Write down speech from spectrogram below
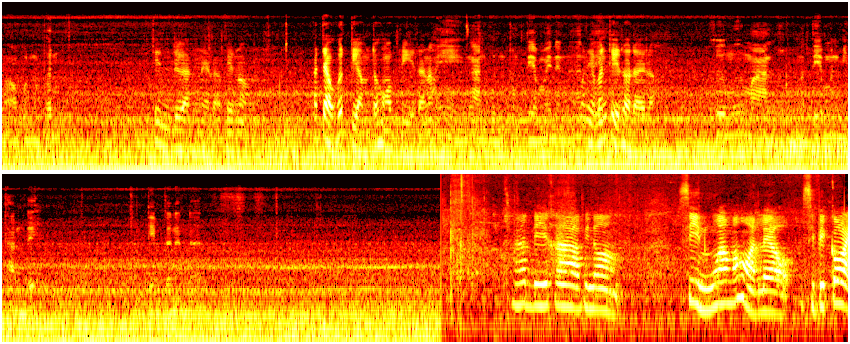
เอาบุญเพิ่นสิ้นเดือนนี่แหละพี่น้องเขาเจ้าก็เตรียมแตั้งหัวปีแล้วเนาะให้งานบุญต้องเตรียมไว้เนิ่นๆวันนี้วันที่เท่าไหร่ล่ะ คือมื้อมามาเตรียมมันมีทันเด้ต้องเตรียมแต่เนิ่น สวัสดีค่ะ พี่น้องสีนง่วงมาหอดแล้ว สิไปก่อย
